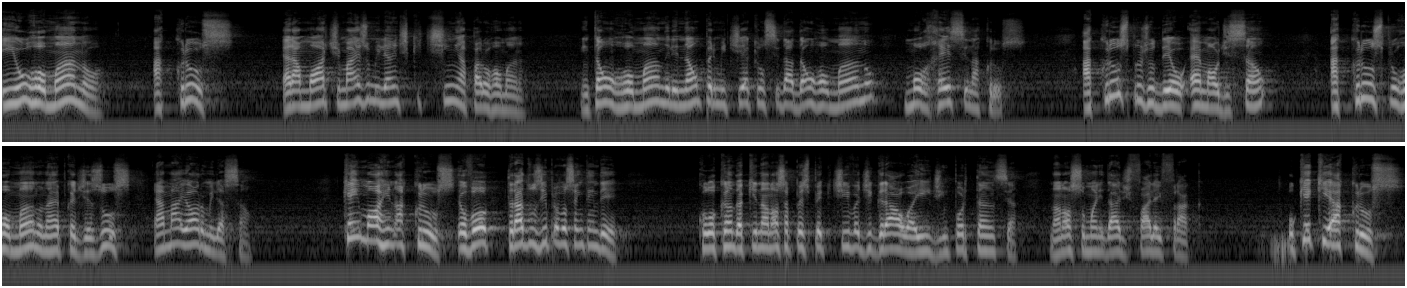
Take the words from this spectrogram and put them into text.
E o romano, a cruz, era a morte mais humilhante que tinha para o romano. Então o romano, ele não permitia que um cidadão romano morresse na cruz. A cruz para o judeu é maldição, a cruz para o romano, na época de Jesus, é a maior humilhação. Quem morre na cruz? Eu vou traduzir para você entender, colocando aqui na nossa perspectiva de grau aí, de importância, na nossa humanidade falha e fraca. O que, que é a cruz?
